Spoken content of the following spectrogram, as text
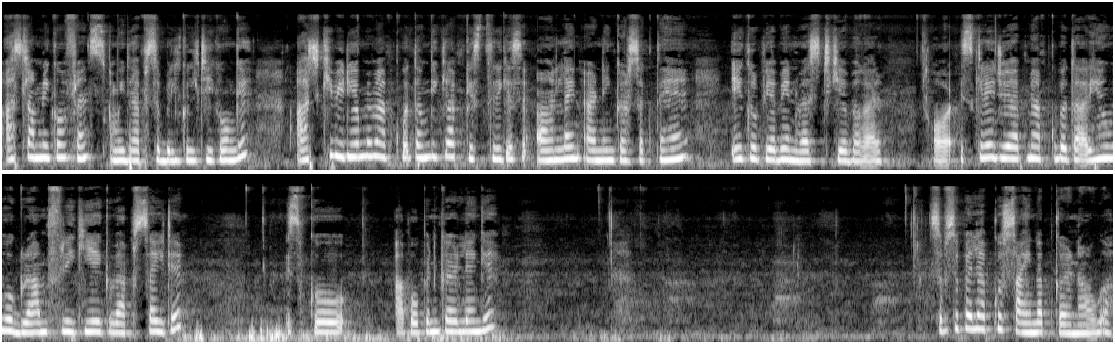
अस्सलाम वालेकुम फ्रेंड्स, उम्मीद है आप सब बिल्कुल ठीक होंगे। आज की वीडियो में मैं आपको बताऊँगी कि आप किस तरीके से ऑनलाइन अर्निंग कर सकते हैं, एक रुपया भी इन्वेस्ट किए बगैर। और इसके लिए जो ऐप मैं आपको बता रही हूँ, वो ग्राम फ्री की एक वेबसाइट है। इसको आप ओपन कर लेंगे। सबसे पहले आपको साइन अप करना होगा।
